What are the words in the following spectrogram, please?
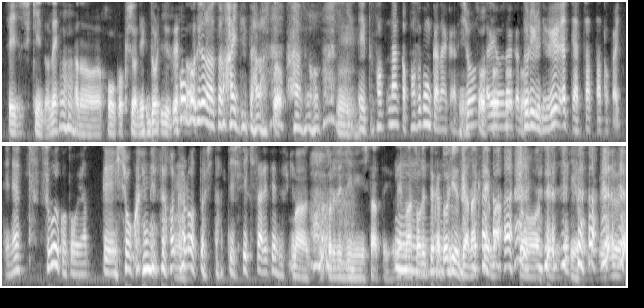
政治資金のね、うんあの、報告書にドリルで。報告書のその入ってた、そうあの、うんえっ、とパ、なんかパソコンかなんかでしょ、うんそうそうそうそうあれをなんかドリルでうーってやっちゃったとか言ってね、すごいことをやって証拠隠滅を図ろうとしたって指摘されてるんですけど。まあ、それで辞任したというね。うんまあ、それっていうかドリルじゃなくて、まあ、その政治資金をめぐる、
